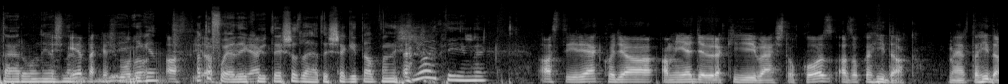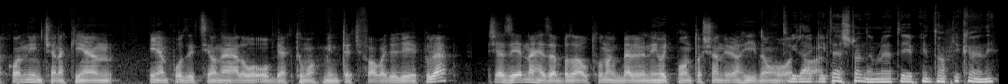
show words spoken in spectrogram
tárolni. Az És nem... érdekes módon Igen. azt, Hát a folyadékhűtés az lehet, hogy segít abban is. Jaj, tényleg. azt írják, hogy a, ami egyelőre kihívást okoz, azok a hidak. Mert a hidakon nincsenek ilyen, ilyen pozícionáló objektumok, mint egy fa vagy egy épület, és ezért nehezebb az autónak belőni, hogy pontosan ő a hídon hol tart. Világításra nem lehet egyébként applikálni?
